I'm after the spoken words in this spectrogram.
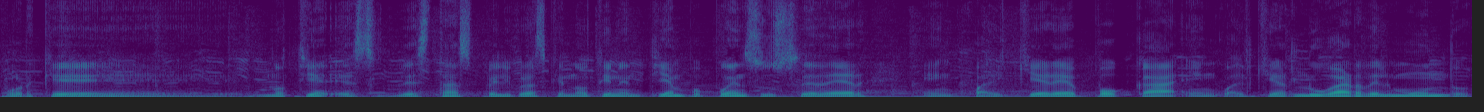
porque no tiene, es de estas películas que no tienen tiempo pueden suceder en cualquier época en cualquier lugar del mundo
